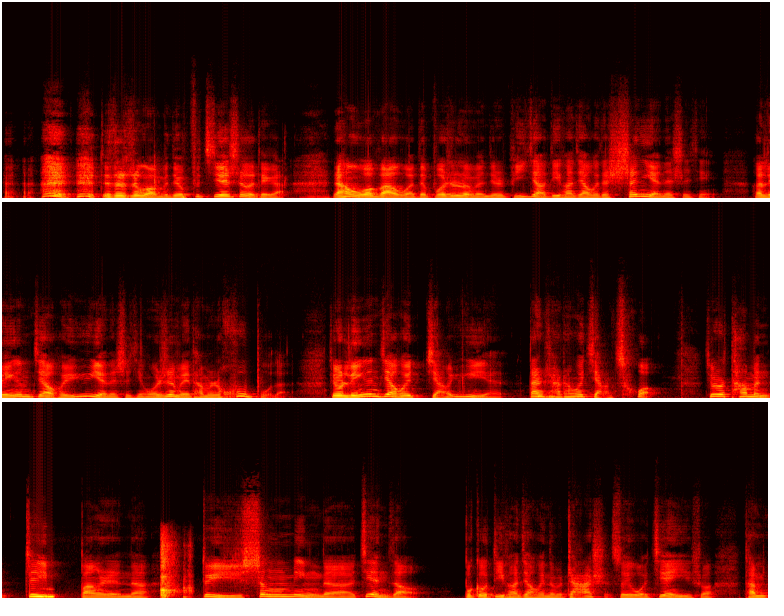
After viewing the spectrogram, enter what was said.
这都是我们就不接受这个，然后我把我的博士论文就是比较地方教会的申言的事情和灵恩教会预言的事情，我认为他们是互补的。就是灵恩教会讲预言，但是常常会讲错，就是他们这帮人呢，对于生命的建造不够地方教会那么扎实，所以我建议说，他们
